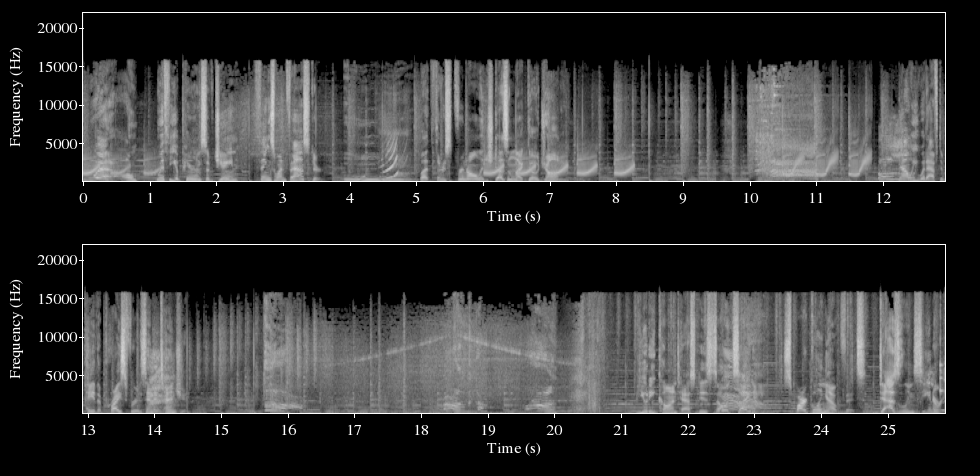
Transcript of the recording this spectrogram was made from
Well, with the appearance of Jane, things went faster. Ooh. But thirst for knowledge doesn't let go Johnny. Now he would have to pay the price for his inattention. Beauty contest is so exciting. Sparkling outfits, dazzling scenery.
